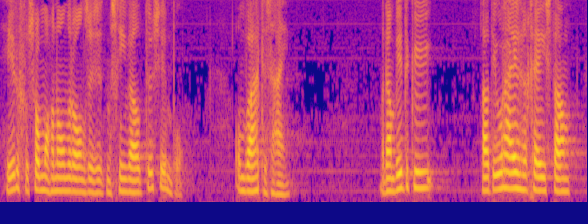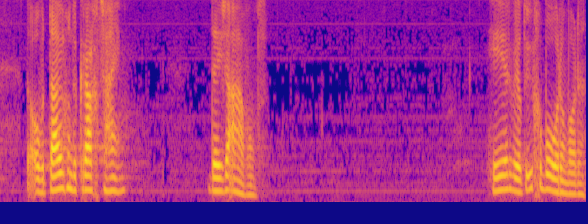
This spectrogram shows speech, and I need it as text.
Heren, voor sommigen onder ons is het misschien wel te simpel om waar te zijn. Maar dan bid ik u, laat uw Heilige Geest dan de overtuigende kracht zijn deze avond. Heer, wilt u geboren worden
